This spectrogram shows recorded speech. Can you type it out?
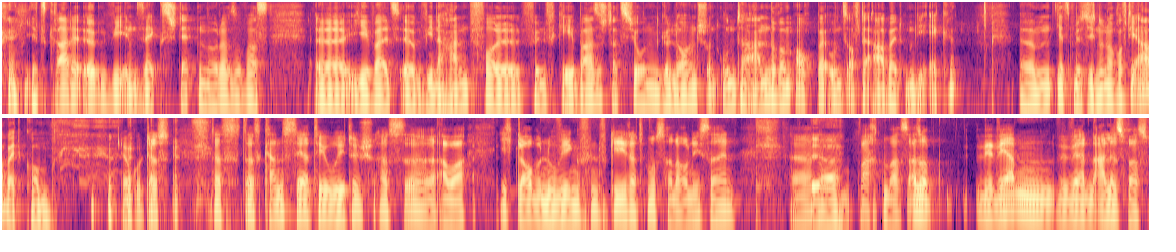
jetzt gerade irgendwie in sechs Städten oder sowas äh, jeweils irgendwie eine Handvoll 5G-Basisstationen gelauncht und unter anderem auch bei uns auf der Arbeit um die Ecke. Ähm, jetzt müsste ich nur noch auf die Arbeit kommen. Ja gut, das, das, das kannst du ja theoretisch, das, äh, aber ich glaube nur wegen 5G, das muss dann auch nicht sein. Äh, ja. Warten wir es. Also wir werden, wir werden alles, was,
